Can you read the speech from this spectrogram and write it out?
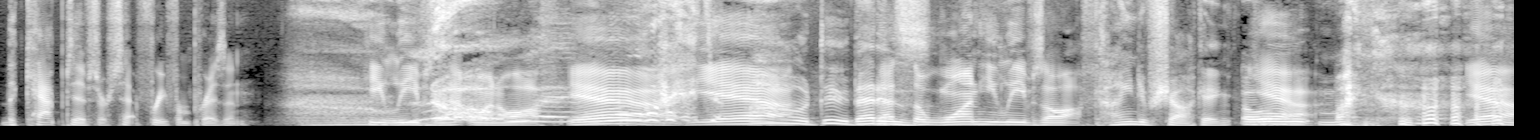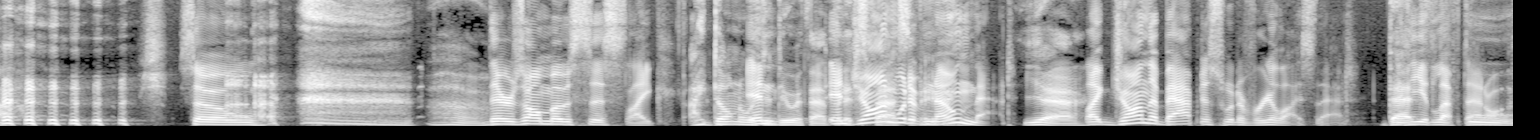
the captives are set free from prison. He leaves that one off. Yeah, yeah. Oh, dude, that That's is the one he leaves off. kind of shocking. Oh Yeah. my Yeah. so oh. there's almost this like I don't know what to do with that. And John would have known that. Yeah. Like John the Baptist would have realized that. That, he had left that off.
